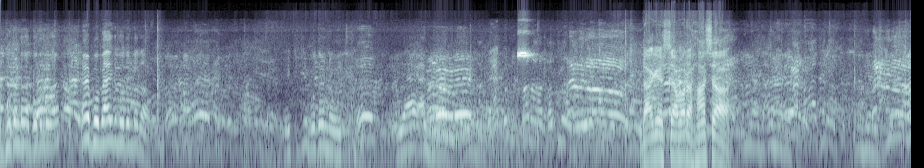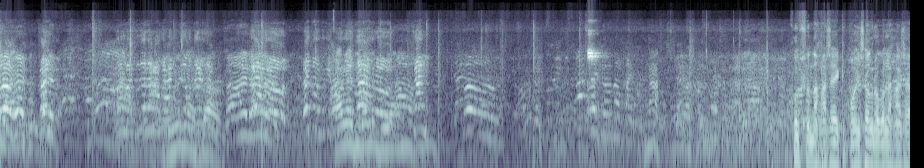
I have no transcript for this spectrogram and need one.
বোতলটা দাও বোতলটা দাও। এই বো- ব্যাগটা বোতলটা দাও। এই চিঠি বোতল না ওই চিঠি ডাকে এসছে আবার হাসা। খুব সুন্দর হাসা, একটি পয়েন্ট সংগ্রহ করলে হাসা।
